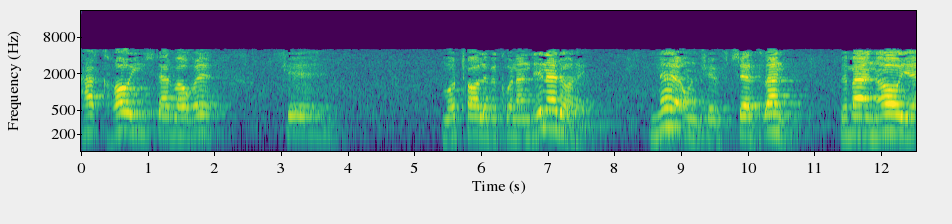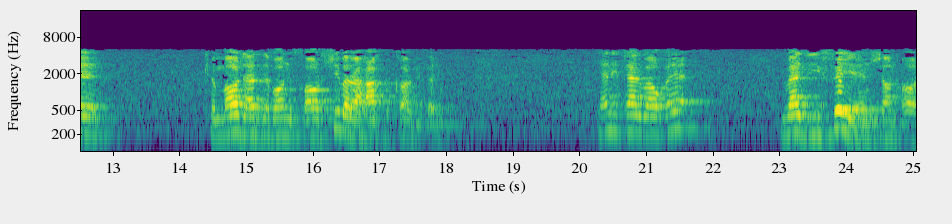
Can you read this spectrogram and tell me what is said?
حق است در واقع که مطالبه کننده نداره. نه اونچه صرفا به معنای که ما در زبان فارسی برای حق به کار می‌بریم. یعنی در واقع وظیفه انسان ها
